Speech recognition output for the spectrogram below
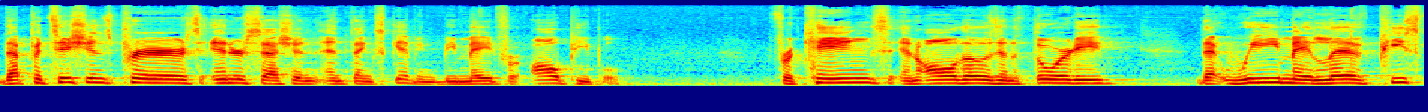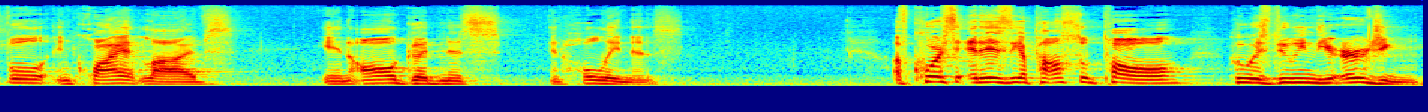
that petitions, prayers, intercession, and thanksgiving be made for all people for kings and all those in authority, that we may live peaceful and quiet lives in all goodness and holiness. Of course, it is the Apostle Paul who is doing the urging.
